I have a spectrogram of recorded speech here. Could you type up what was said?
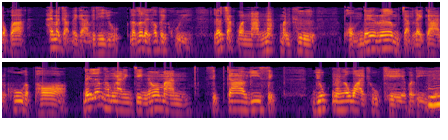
บอกว่าให้มาจัดรายการวิทยุ แล้วก็เลยเข้าไปคุย แล้วจากวันนั้นน่ะ มันคือผมได้เริ่มจัดรายการคู่กับพ่อ ได้เริ่มทำงานจริงๆนะประมาณสิบเก้ายี่สิบ ยุคนั้นก็ Y2K พอดีเลย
